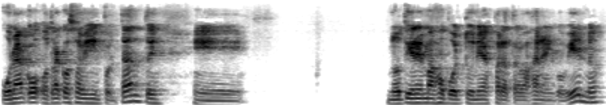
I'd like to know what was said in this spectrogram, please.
Una, otra cosa bien importante, eh, no tiene más oportunidades para trabajar en el gobierno.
